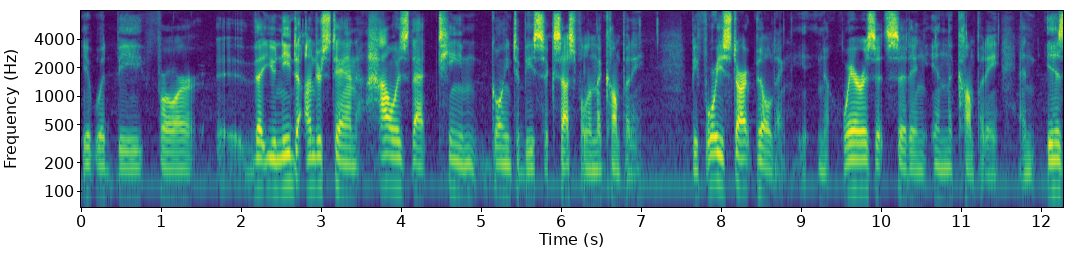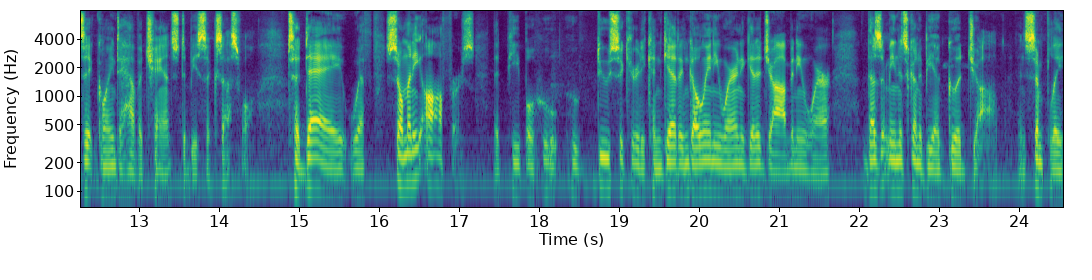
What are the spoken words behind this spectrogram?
it would be for that you need to understand how is that team going to be successful in the company before you start building, you know, where is it sitting in the company and is it going to have a chance to be successful? Today, with so many offers that people who, who do security can get and go anywhere and get a job anywhere, doesn't mean it's going to be a good job. And simply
